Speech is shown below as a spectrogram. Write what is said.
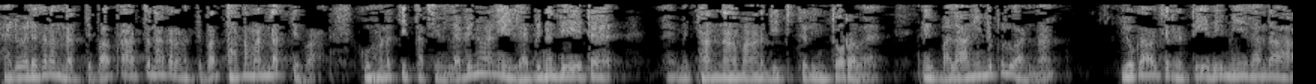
හැඩ වැඩ කරන්නත් එපා ප්‍රාර්ථනා කරන්නත් එපා තනමන්නත් එපා. කොහොමද චිත්තක්ෂණ ලැබෙනවනේ? ලැබෙන දෙයට මේ තණ්හා මාන දිට්ඨි වලින් තොරව මේ බලන්න ඉන්න පුළුවන් නම් යෝගාවචර තේරෙන්නේ මේ සඳහා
